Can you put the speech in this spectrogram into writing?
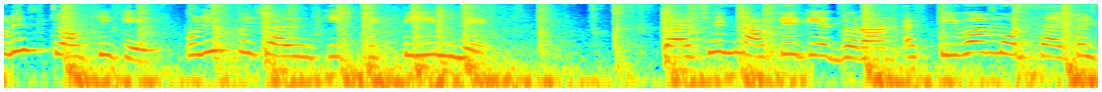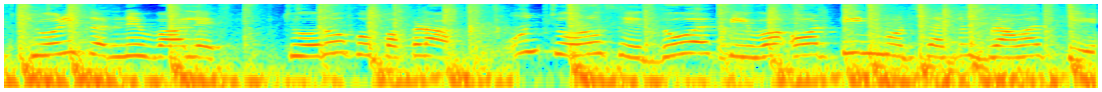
पुलिस चौकी के पुलिस प्रशासन की टीम ने स्पेशल नाके के दौरान एक्टिवा मोटरसाइकिल चोरी करने वाले चोरों को पकड़ा। उन चोरों से दो एक्टिवा और तीन मोटरसाइकिल बरामद किए।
